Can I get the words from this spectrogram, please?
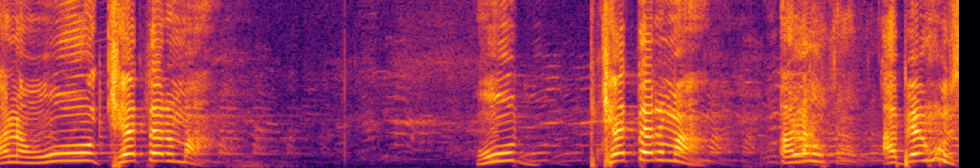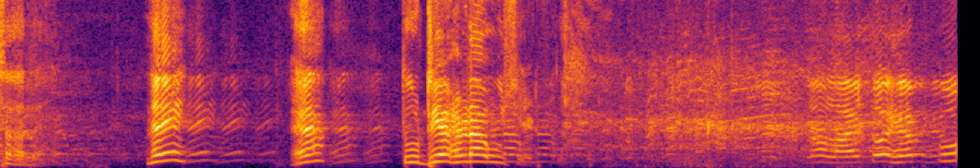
અને હું ખેતરમાં હું ખેતરમાં આ ભેહું સારે. નહીં હે? તું ઢેહડાવું છે. લાઈટો હેપકુ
